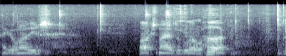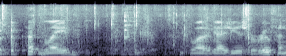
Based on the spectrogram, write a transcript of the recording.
I got one of these box knives with a little hook, hook blade, a lot of guys use for roofing.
